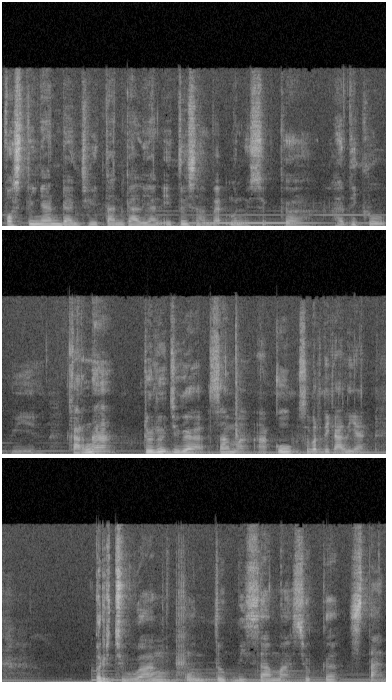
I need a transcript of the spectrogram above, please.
postingan dan cuitan kalian itu sampai menusuk ke hatiku. Ya. karena dulu juga sama aku seperti kalian. Berjuang untuk bisa masuk ke stan.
